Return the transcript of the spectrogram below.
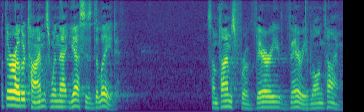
But there are other times when that yes is delayed. Sometimes for a very, very long time.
